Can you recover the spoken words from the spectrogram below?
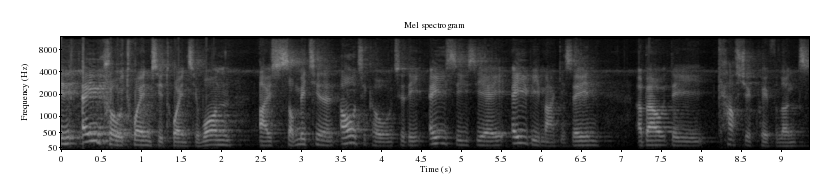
In April 2021, I submitted an article to the ACCA AB magazine about the cash equivalent.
